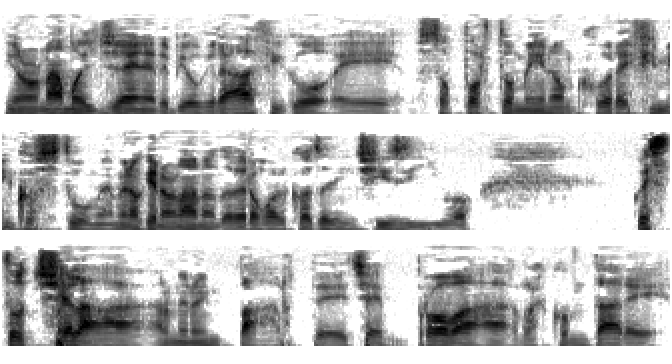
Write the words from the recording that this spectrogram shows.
Io non amo il genere biografico e sopporto meno ancora i film in costume, a meno che non hanno davvero qualcosa di incisivo. Questo ce l'ha, almeno in parte, cioè prova a raccontare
